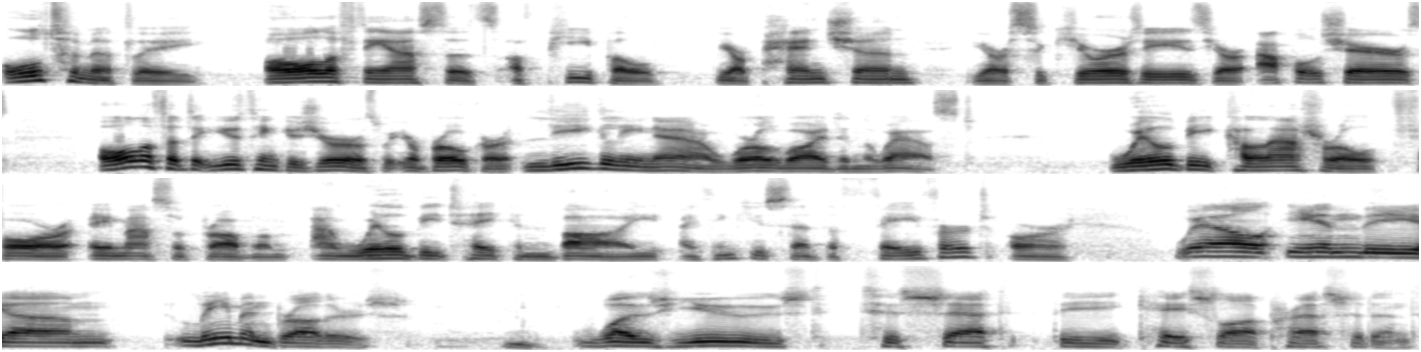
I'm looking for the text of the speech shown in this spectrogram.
ultimately all of the assets of people, your pension, your securities, your Apple shares, all of it that you think is yours with your broker, legally now worldwide in the West, will be collateral for a massive problem and will be taken by, I think you said the favored or? Well, in the um, Lehman Brothers was used to set the case law precedent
